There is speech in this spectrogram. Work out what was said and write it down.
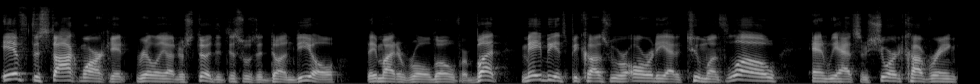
If the stock market really understood that this was a done deal, they might have rolled over. But maybe it's because we were already at a two month low and we had some short covering.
